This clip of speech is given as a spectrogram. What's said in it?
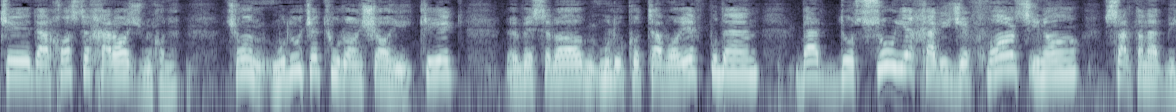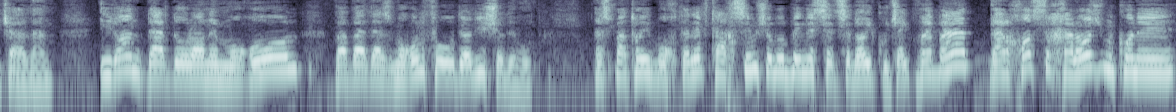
که درخواست خراج می‌کنه. چون ملوک تورانشاهی که یک به اصطلاح ملوک و توایف بودن بر دو سوی خلیج فارس اینا سلطنت می‌کردن. ایران در دوران مغول و بعد از مغول فودالی شده بود. قسمت های مختلف تقسیم شده بود بین سلسله های کوچک. و بعد درخواست خراج می‌کنه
